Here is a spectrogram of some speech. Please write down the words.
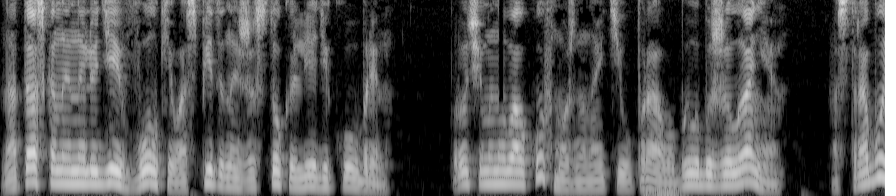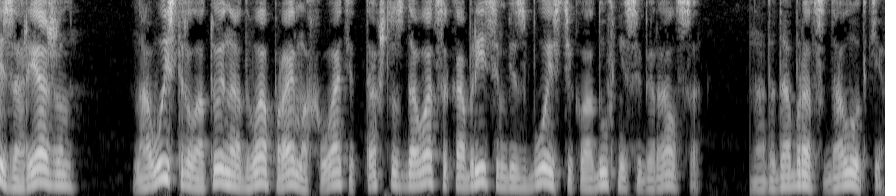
натасканные на людей волки, воспитанные жестокой леди Кобрин. Впрочем, и на волков можно найти управу, было бы желание. Остробой заряжен, на выстрел, а то и на два прайма хватит, так что сдаваться кабрицам без боя стеклодув не собирался. Надо добраться до лодки.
